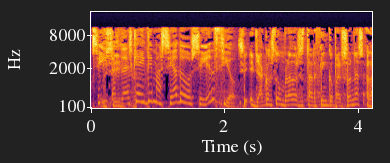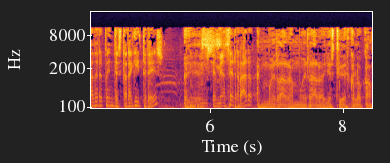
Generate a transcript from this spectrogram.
Sí, la verdad es que hay demasiado silencio. Sí, ya acostumbrados a estar cinco personas, ahora de repente estar aquí tres, Es- se me hace raro. Es muy raro, es muy raro. Yo estoy descolocado,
